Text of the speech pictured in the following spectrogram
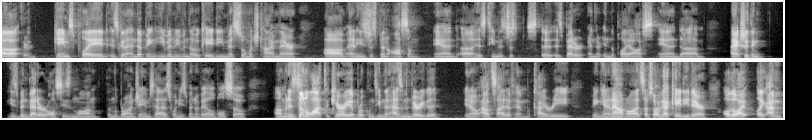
flop uh, there. Games played is going to end up being even, even though KD missed so much time there. Um, and he's just been awesome. And uh, his team is just is better, and they're in the playoffs. And um, I actually think he's been better all season long than LeBron James has when he's been available. So, um, and has done a lot to carry a Brooklyn team that hasn't been very good. You know, outside of him, Kyrie being in and out and all that stuff. So I've got KD there. Although I like I'm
